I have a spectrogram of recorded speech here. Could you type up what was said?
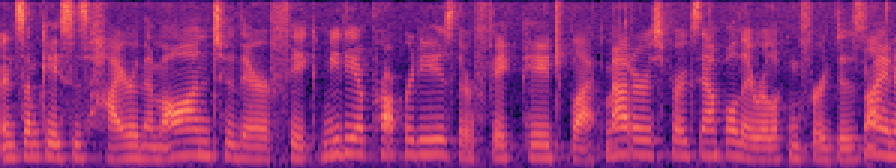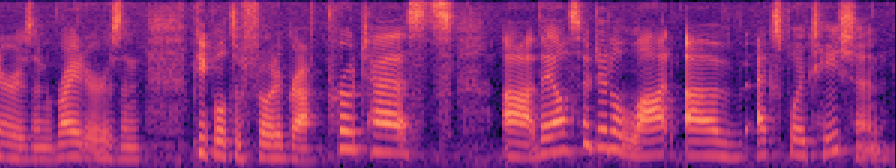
in some cases hire them on to their fake media properties, their fake page Black Matters, for example. They were looking for designers and writers and people to photograph protests. Uh, they also did a lot of exploitation.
